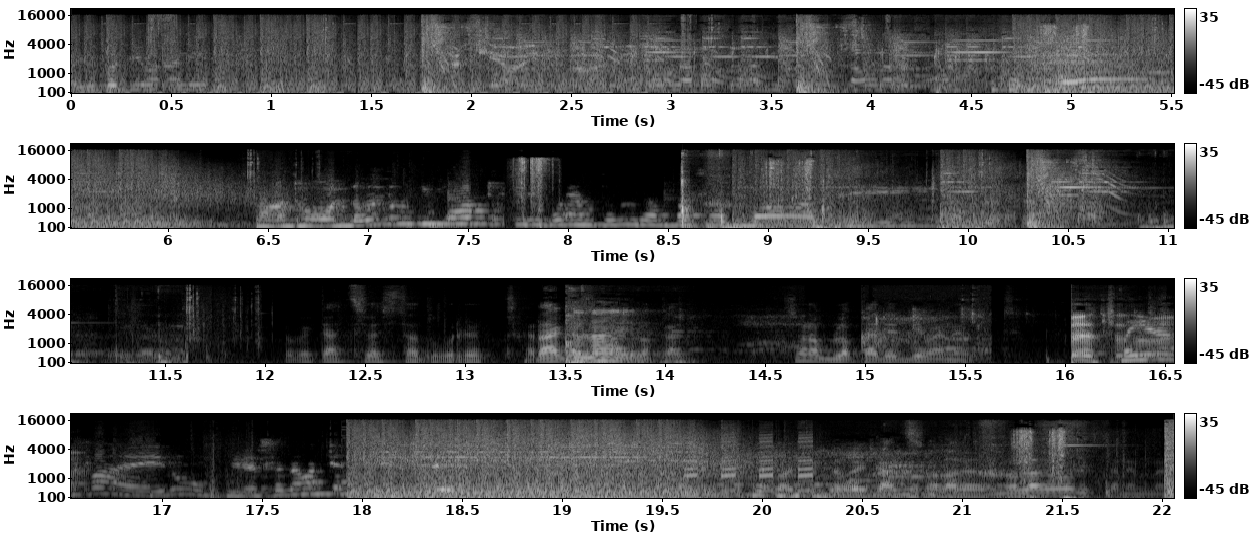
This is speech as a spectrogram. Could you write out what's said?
Aiuto di mani! Perché hai il Una persona di sinistra, una persona di Madonna, ma non mi porto dire 42 da base a base. Dove cazzo è sta turret? Raga, sono Dai. bloccati. Sono bloccati a divanetto. Aspetta, Ma gliela fai, rompi, sta davanti a te. Guarda dove cazzo l'avevo. Non l'avevo vista nemmeno.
